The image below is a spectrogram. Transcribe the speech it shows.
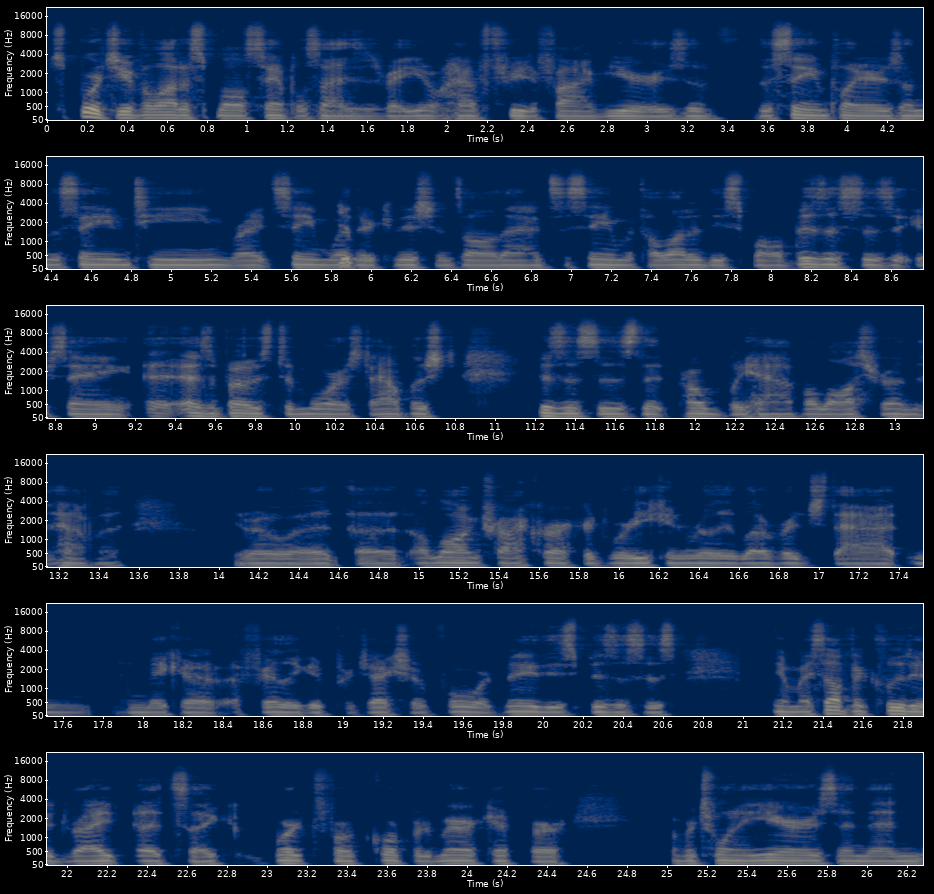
sports, you have a lot of small sample sizes, right? You don't have three to five years of the same players on the same team, right? Same weather yep. conditions, all that. It's the same with a lot of these small businesses that you're saying, as opposed to more established businesses that probably have a loss run that have a you know a, a, a, long track record where you can really leverage that and, and make a, a, fairly good projection forward. Many of these businesses you know, myself included, right? It's like worked for corporate America for over 20 years. And then,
